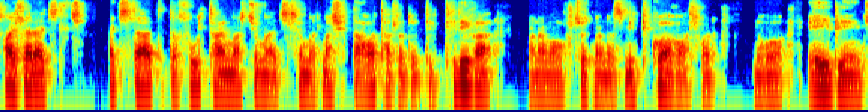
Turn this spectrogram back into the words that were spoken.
file-аар ажиллаж ажиллаад одоо full timer ч юм уу ажиллах юм бол маш их даваа талууд байдаг. Тэрийг манай монголчууд маань бас мэдэхгүй байгаа болохоор нөгөө ABN ч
